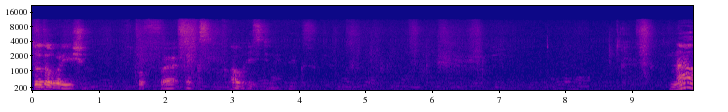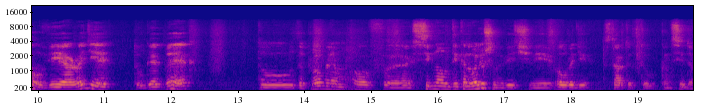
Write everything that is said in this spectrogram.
total variation of x, our estimate x. Now we are ready to get back to the problem of uh, signal deconvolution which we already started to consider.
